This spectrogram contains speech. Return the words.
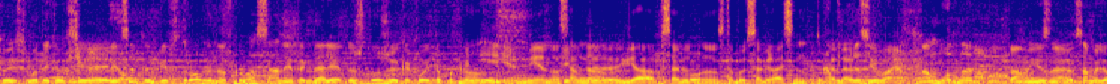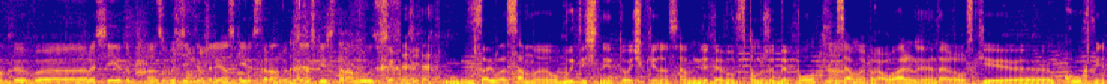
То есть вот эти вот все рецепты, бифстроганов, круассаны и так далее, это же тоже какое-то поколение. Ну, не, на самом деле я абсолютно вот. с тобой согласен. А когда... мы не развиваем. Нам модно, там, не знаю, самое легкое в э, России это запустить итальянский ресторан. В итальянский ресторан будут все ходить. Согласен. Самые убыточные точки, на самом деле, в том же депо, да. самые провальные, это русские э, кухни.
